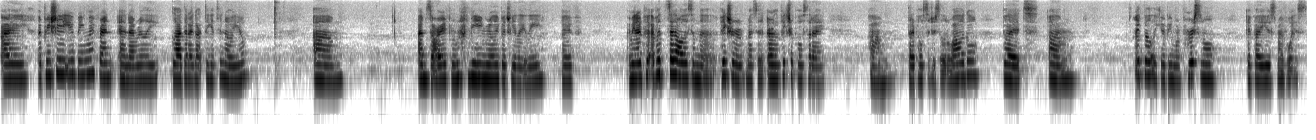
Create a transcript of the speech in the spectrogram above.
I appreciate you being my friend and I'm really glad that I got to get to know you. Um I'm sorry for being really bitchy lately. I've, I mean, I put I put said all this in the picture message or the picture post that I, um, that I posted just a little while ago, but um, I felt like it would be more personal if I used my voice.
